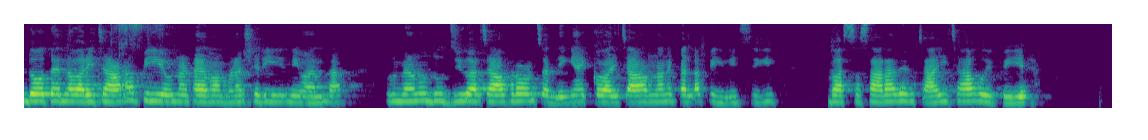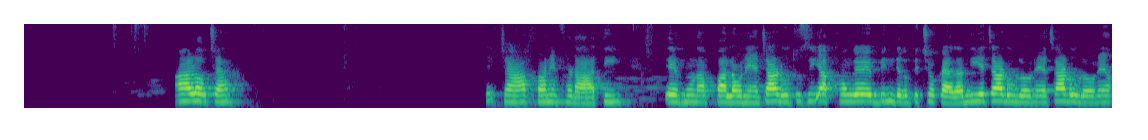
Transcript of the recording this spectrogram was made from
ਦੋ ਤਿੰਨ ਵਾਰੀ ਚਾਹ ਨਾ ਪੀਏ ਉਹਨਾਂ ਟਾਈਮ ਆਪਣਾ ਸਰੀਰ ਨਹੀਂ ਮੰਨਦਾ ਹੁਣ ਮੈਂ ਉਹਨੂੰ ਦੂਜੀ ਵਾਰ ਚਾਹ ਫੜਾਉਣ ਚੱਲੀ ਆ। ਇੱਕ ਵਾਰੀ ਚਾਹ ਉਹਨਾਂ ਨੇ ਪਹਿਲਾਂ ਪੀ ਲਈ ਸੀਗੀ। ਬਸ ਸਾਰਾ ਦਿਨ ਚਾਹ ਹੀ ਚਾਹ ਹੋਈ ਪਈ ਹੈ। ਆ ਲਓ ਚਾਹ। ਤੇ ਚਾਹ ਆਪਾਂ ਨੇ ਫੜਾਤੀ। ਤੇ ਹੁਣ ਆਪਾਂ ਲਾਉਨੇ ਆ ਝਾੜੂ, ਤੁਸੀਂ ਆਖੋਗੇ ਬਿੰਦਕ ਪਿੱਛੋਂ ਕਹਿ ਦਿੰਦੀ ਹੈ, ਝਾੜੂ ਲਾਉਨੇ ਆ ਝਾੜੂ ਲਾਉਨੇ ਆ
